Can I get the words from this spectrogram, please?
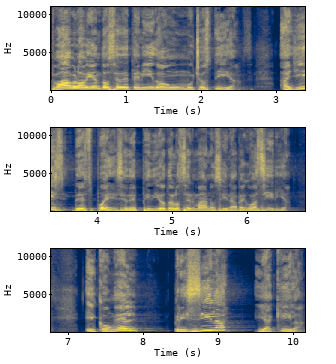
Pablo habiéndose detenido aún muchos días, allí después se despidió de los hermanos y navegó a Siria. Y con él Priscila y Aquila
